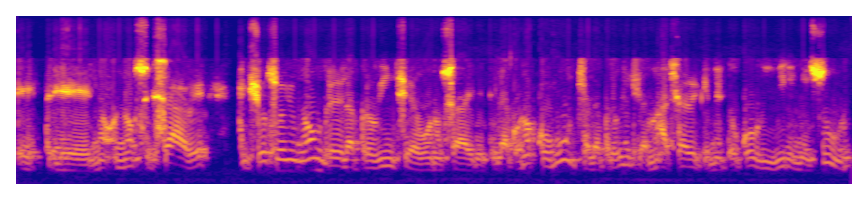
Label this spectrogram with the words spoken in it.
este, no, no se sabe, que yo soy un hombre de la provincia de Buenos Aires, que la conozco mucho, la provincia, más allá de que me tocó vivir en el sur.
